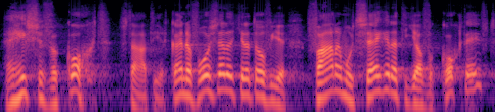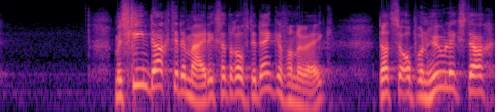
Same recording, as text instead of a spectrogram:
Hij heeft ze verkocht, staat hier. Kan je je voorstellen dat je dat over je vader moet zeggen, dat hij jou verkocht heeft? Misschien dachten de meiden, ik zat erover te denken van de week, dat ze op een huwelijksdag,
